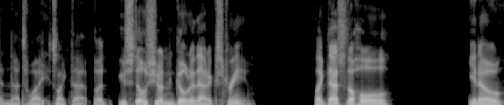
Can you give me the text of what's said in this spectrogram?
and that's why he's like that but you still shouldn't go to that extreme like that's the whole you know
